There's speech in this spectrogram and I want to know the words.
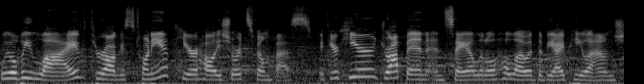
We will be live through August 20th here at HollyShorts Film Fest. If you're here, drop in and say a little hello at the VIP lounge.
